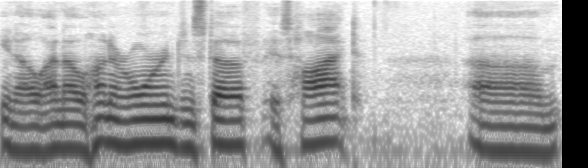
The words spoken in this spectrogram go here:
you know, I know Hunter Orange and stuff is hot, um,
